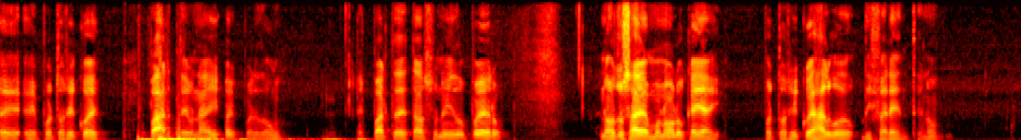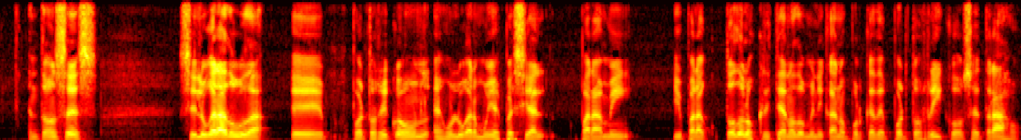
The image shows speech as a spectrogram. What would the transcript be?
Eh, Puerto Rico es parte, una, perdón, es parte de Estados Unidos, pero nosotros sabemos, ¿no? Lo que hay ahí. Puerto Rico es algo diferente, ¿no? Entonces, sin lugar a duda, eh, Puerto Rico es un, es un lugar muy especial para mí y para todos los cristianos dominicanos porque de Puerto Rico se trajo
